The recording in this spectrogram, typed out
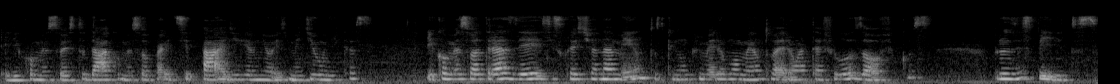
Ele começou a estudar, começou a participar de reuniões mediúnicas e começou a trazer esses questionamentos que num primeiro momento eram até filosóficos para os espíritos.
